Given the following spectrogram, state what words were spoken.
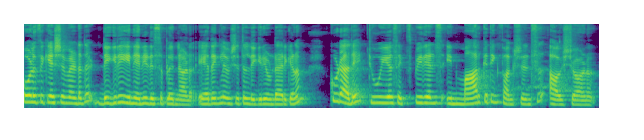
ക്വാളിഫിക്കേഷൻ വേണ്ടത് ഡിഗ്രി ഇൻ എനി ഡിസിപ്ലിൻ ആണ്. ഏതെങ്കിലും വിഷയത്തിൽ ഡിഗ്രി ഉണ്ടായിരിക്കണം. കൂടാതെ two years experience in marketing functions ആവശ്യമാണ്.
